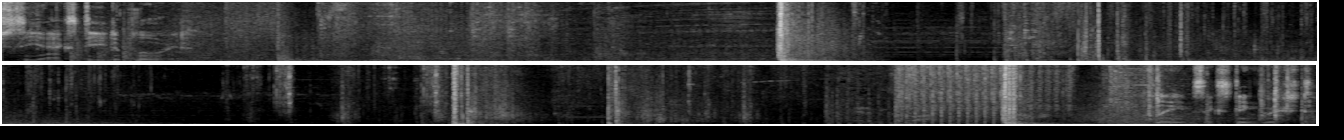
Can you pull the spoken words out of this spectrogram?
HCXD deployed. Flames extinguished.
